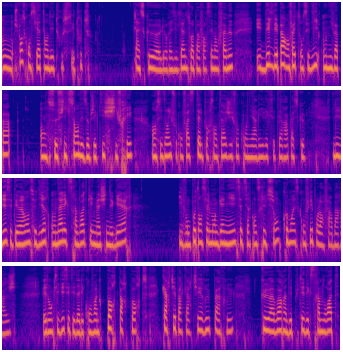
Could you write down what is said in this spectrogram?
on- je pense qu'on s'y attendait tous et toutes à ce que euh, le résultat ne soit pas forcément fameux. Et dès le départ, en fait, on s'est dit, on n'y va pas en se fixant des objectifs chiffrés, en se disant il faut qu'on fasse tel pourcentage, il faut qu'on y arrive, etc. Parce que l'idée, c'était vraiment de se dire, on a l'extrême droite qui est une machine de guerre, ils vont potentiellement gagner cette circonscription, comment est-ce qu'on fait pour leur faire barrage? Et donc l'idée, c'était d'aller convaincre porte par porte, quartier par quartier, rue par rue, que avoir un député d'extrême droite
